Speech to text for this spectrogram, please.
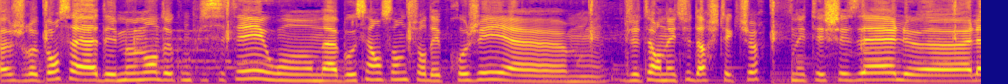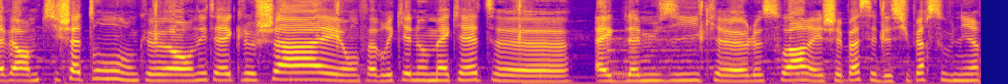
Euh, je repense à des moments de complicité où on a bossé ensemble sur des projets. euh, J'étais en études d'architecture. On était chez elle, euh, elle avait un petit chaton, donc on était avec le chat et on fabriquait nos maquettes avec de la musique le soir. Et je sais pas, c'est des super souvenirs.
